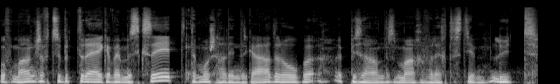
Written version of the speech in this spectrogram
auf die Mannschaft zu übertragen. Wenn man es sieht, dann musst du halt in der Garderobe etwas anderes machen, vielleicht, dass die Leute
